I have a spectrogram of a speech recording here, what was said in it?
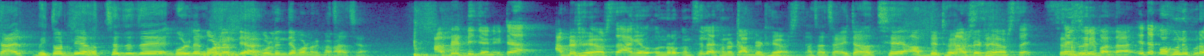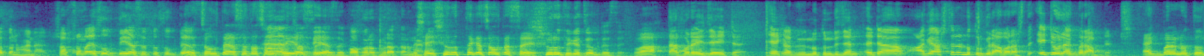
চায়ের ভিতর দিয়ে হচ্ছে যে যে গোল্ডেন গোল্ডেন দিয়ে গোল্ডেন দিয়ে বর্ডার করা। আচ্ছা আচ্ছা। আপডেট ডিজাইন এটা আপডেট হয়ে আসছে। আগে অন্যরকম ছিল এখন এটা আপডেট হয়ে আসছে। আচ্ছা আচ্ছা এটা হচ্ছে আপডেট হয়ে আপডেট হয়ে আসছে। সেঞ্চুরি পাতা এটা কখনোই পুরাতন হয় না। সব সময় চলতেই আছে তো চলতে মানে আছে। চলতে আছে তো হ্যাঁ, চলতেই আছে। আছে কখনো পুরাতন মানে হয় সেই শুরু থেকে চলতেছে। শুরু থেকে চলতেছে। বাহ। তারপরে এই যে এইটা এটা নতুন ডিজাইন এটা আগে আসছে না নতুন করে আবার আসছে? এটা হলো একবার আপডেট একবারে নতুন?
